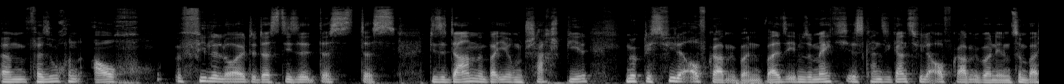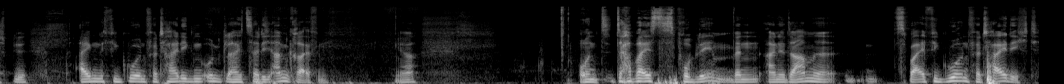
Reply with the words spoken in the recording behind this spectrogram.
ähm, versuchen auch viele Leute, dass diese, dass, dass diese Dame bei ihrem Schachspiel möglichst viele Aufgaben übernimmt. Weil sie eben so mächtig ist, kann sie ganz viele Aufgaben übernehmen. Zum Beispiel eigene Figuren verteidigen und gleichzeitig angreifen. Ja. Und dabei ist das Problem, wenn eine Dame zwei Figuren verteidigt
